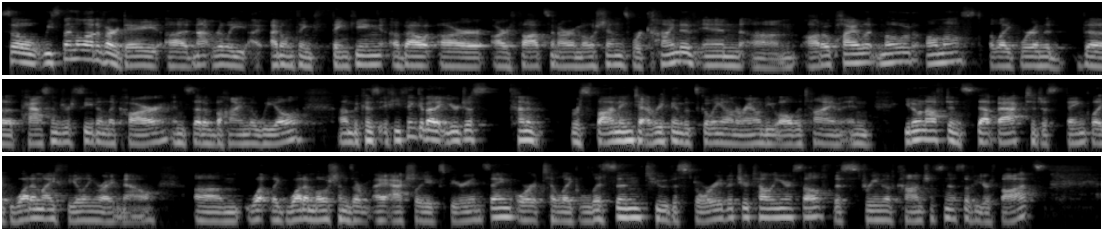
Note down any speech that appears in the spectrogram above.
So we spend a lot of our day uh, not really, I, I, don't think, thinking about our our thoughts and our emotions. We're kind of in um, autopilot mode almost, like we're in the the passenger seat in the car instead of behind the wheel. Um, because if you think about it, you're just kind of responding to everything that's going on around you all the time, and you don't often step back to just think like, what am I feeling right now? um, what like what emotions are I actually experiencing, or to like listen to the story that you're telling yourself, this stream of consciousness of your thoughts.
